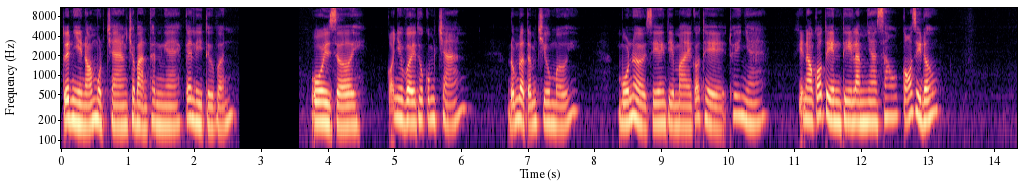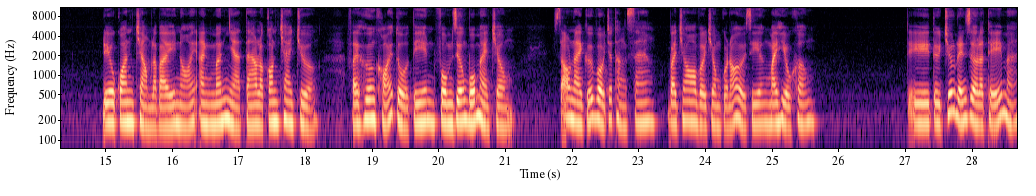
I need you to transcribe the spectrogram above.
Tuyết Nhi nói một trang cho bản thân nghe cái ly tư vấn. Ôi giời, có như vậy thôi cũng chán. Đúng là tấm chiếu mới. Muốn ở riêng thì mày có thể thuê nhà. Khi nào có tiền thì làm nhà sau, có gì đâu. Điều quan trọng là bà ấy nói anh Mẫn nhà tao là con trai trưởng. Phải hương khói tổ tiên, phùng dưỡng bố mẹ chồng. Sau này cưới vợ cho thằng Sang và cho vợ chồng của nó ở riêng, mày hiểu không? Thì từ trước đến giờ là thế mà.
